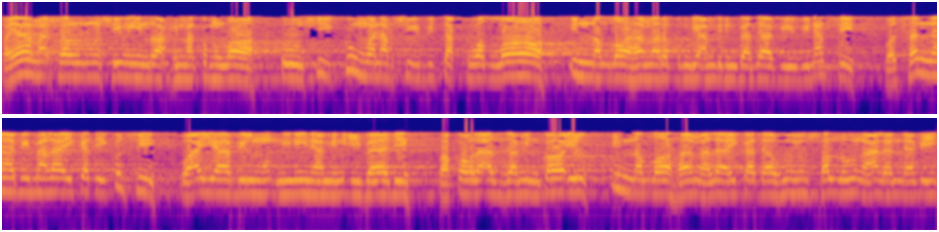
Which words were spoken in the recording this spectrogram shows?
فيا معشر المسلمين رحمكم الله أوصيكم ونفسي بتقوى الله. إن الله أمركم بأمر بدأ في نفسه وسنى بملائكة قدسه وأيا بالمؤمنين من عباده. فقال عز من قائل إن الله ملائكته يصلون على النبي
